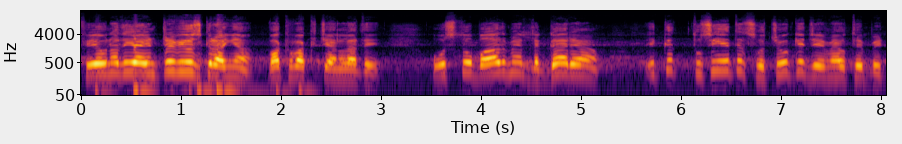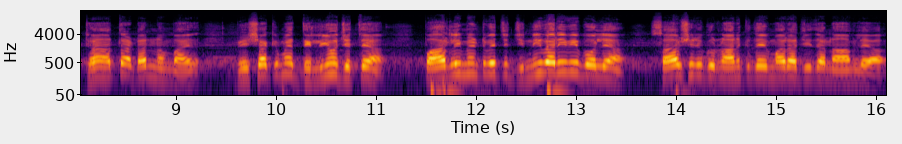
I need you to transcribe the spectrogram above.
ਫਿਰ ਉਹਨਾਂ ਦੀਆਂ ਇੰਟਰਵਿਊਜ਼ ਕਰਾਈਆਂ ਵੱਖ-ਵੱਖ ਚੈਨਲਾਂ ਤੇ। ਉਸ ਤੋਂ ਬਾਅਦ ਮੈਂ ਲੱਗਾ ਰਿਹਾ। ਇੱਕ ਤੁਸੀਂ ਇਹ ਤਾਂ ਸੋਚੋ ਕਿ ਜੇ ਮੈਂ ਉੱਥੇ ਬੈਠਾ, ਤੁਹਾਡਾ ਨੁਮਾਇੰ, ਬੇਸ਼ੱਕ ਮੈਂ ਦਿੱਲੀੋਂ ਜਿੱਤਿਆ। ਪਾਰਲੀਮੈਂਟ ਵਿੱਚ ਜਿੰਨੀ ਵਾਰੀ ਵੀ ਬੋਲਿਆ, ਸਾਹਿਬ ਸ੍ਰੀ ਗੁਰੂ ਨਾਨਕ ਦੇਵ ਮਹਾਰਾਜ ਜੀ ਦਾ ਨਾਮ ਲਿਆ।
